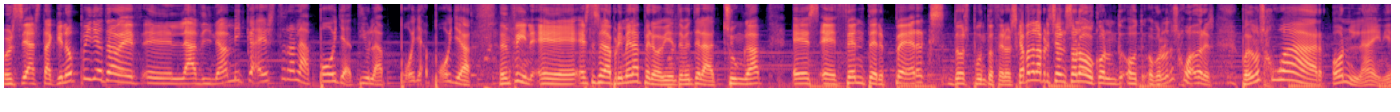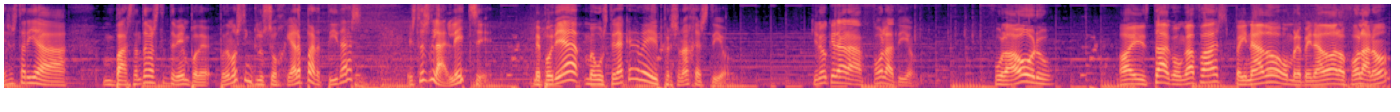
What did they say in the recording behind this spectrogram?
O sea, hasta que no pille otra vez eh, la dinámica, esto era la polla, tío, la polla, polla. En fin, eh, esta es la primera, pero evidentemente la chunga es eh, Center Perks 2.0. Escapa de la prisión solo o con, o- con otros jugadores. Podemos jugar online y eso estaría bastante, bastante bien. Pode- Podemos incluso gear partidas. Esto es la leche. Me podría, me gustaría crear mis personajes, tío. Quiero crear a Fola, tío. Fola Oro. Ahí está, con gafas, peinado. Hombre, peinado a lo Fola, ¿no?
